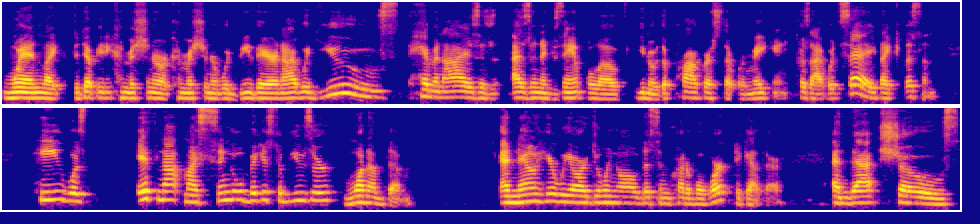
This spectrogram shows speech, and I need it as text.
when like the deputy commissioner or commissioner would be there and I would use him and I as, as an example of, you know, the progress that we're making because I would say like listen, he was if not my single biggest abuser, one of them. And now here we are doing all of this incredible work together. And that shows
